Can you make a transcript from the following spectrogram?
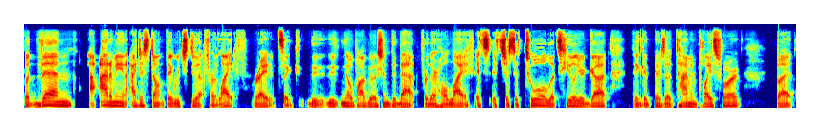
But then, I, mean, I just don't think we should do that for life, right? It's like the, the, no population did that for their whole life. It's it's just a tool. Let's heal your gut. I think there's a time and place for it, but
